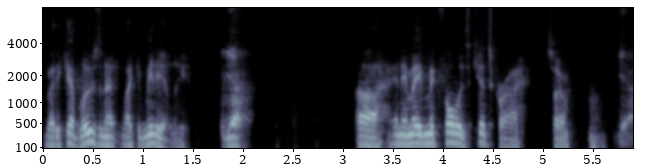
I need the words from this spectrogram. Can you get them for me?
but he kept losing it like immediately. yeah, Uh, and he made Mick Foley's kids cry. So yeah,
